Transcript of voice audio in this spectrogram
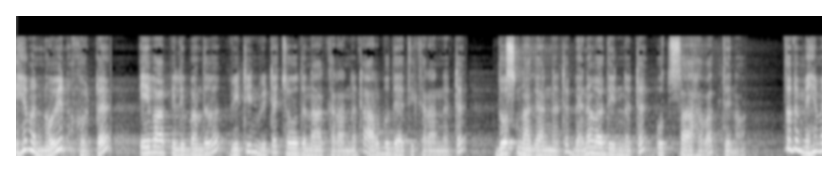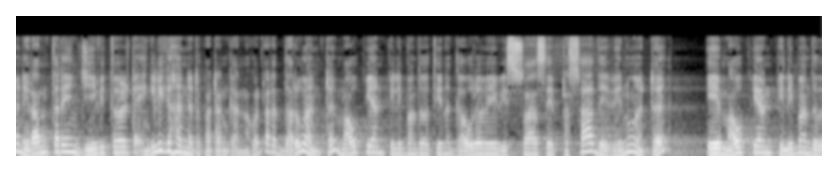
එහෙම නොවෙනකොට ඒවා පිළිබඳව විටින් විට චෝදනා කරන්නට, අර්බුද ඇති කරන්නට, දොස් නගන්නට, බැනවදින්නට උත්සාහවත් වෙනවා. එතකොට මෙහෙම නිරන්තරයෙන් ජීවිතවලට ඇඟිලි ගහන්නට පටන් ගන්නකොට අර දරුවන්ට මව්පියන් පිළිබඳව තියෙන ගෞරවයේ විශ්වාසයේ ප්‍රසාදේ වෙනුවට ඒ මව්පියන් පිළිබඳව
